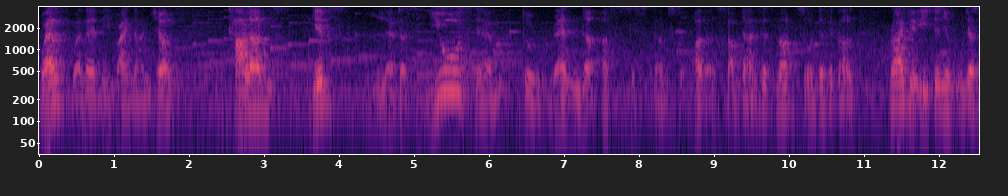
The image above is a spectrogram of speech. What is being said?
wealth, whether it be financial, talents, gifts. Let us use them to render assistance to others. Sometimes it's not so difficult. Right, you're eating your food, just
